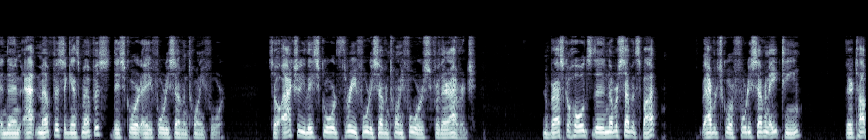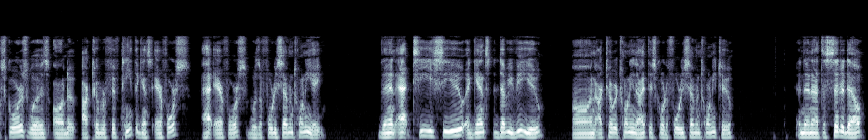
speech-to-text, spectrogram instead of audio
And then at Memphis against Memphis, they scored a 47-24. So actually, they scored three 47-24s for their average. Nebraska holds the number seven spot, average score of 47-18. Their top scores was on October 15th against Air Force. At Air Force was a 47-28. Then at TCU against WVU on October 29th, they scored a 47-22. And then at the Citadel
